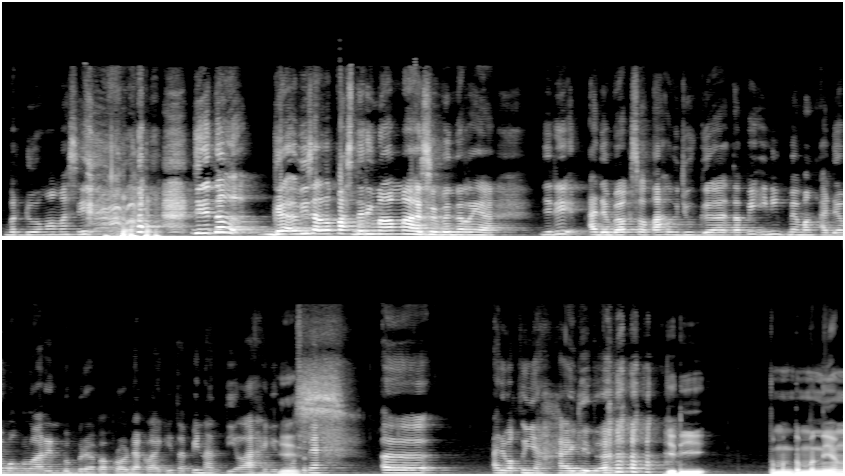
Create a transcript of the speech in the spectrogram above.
berdua mama sih. Jadi tuh nggak bisa lepas dari mama sebenarnya. Jadi ada bakso tahu juga, tapi ini memang ada mau ngeluarin beberapa produk lagi, tapi nantilah gitu. Yes. Maksudnya eh ada waktunya gitu. jadi teman-teman yang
